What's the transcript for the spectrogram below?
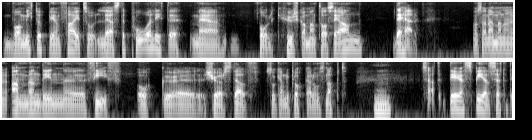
var mitt uppe i en fight så läste på lite med folk. Hur ska man ta sig an det här? Och så när man använder din eh, thief och eh, kör stealth så kan du plocka dem snabbt. Mm. Så att det spelsättet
